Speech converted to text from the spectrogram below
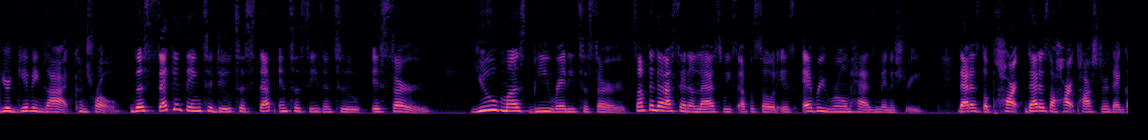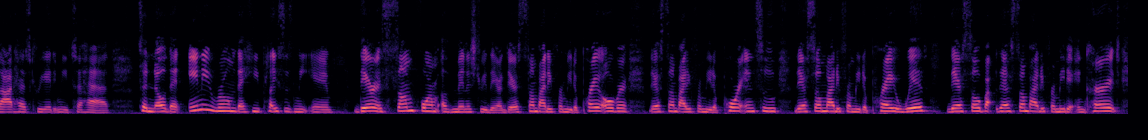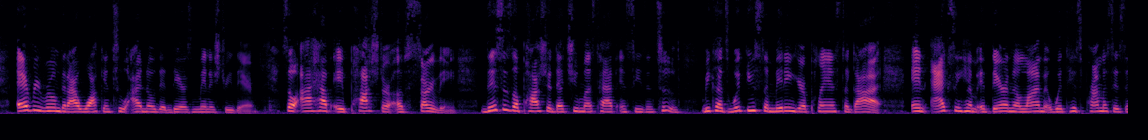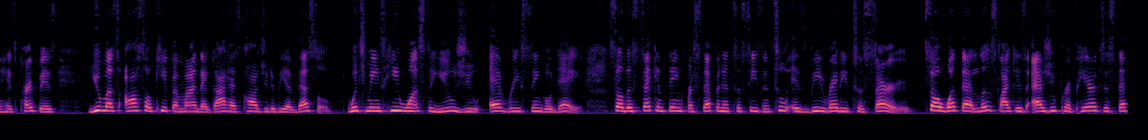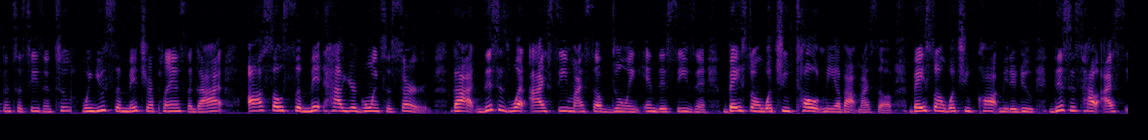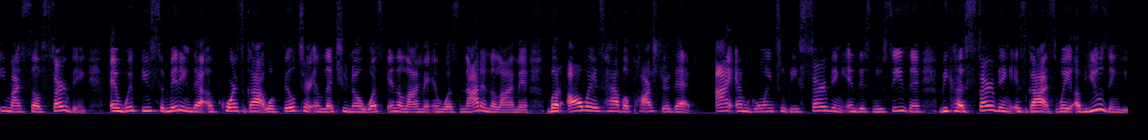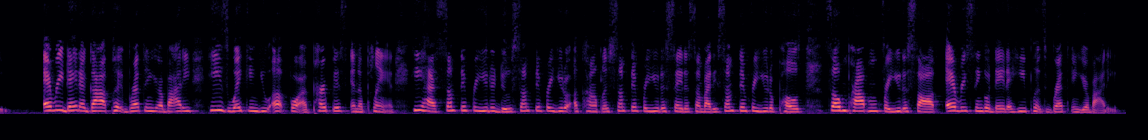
you're giving God control. The second thing to do to step into season two is serve. You must be ready to serve. Something that I said in last week's episode is every room has ministry. That is the part, that is the heart posture that God has created me to have. To know that any room that He places me in, there is some form of ministry there. There's somebody for me to pray over. There's somebody for me to pour into. There's somebody for me to pray with. There's so there's somebody for me to encourage. Every room that I walk into, I know that there's ministry there. So I have a posture of serving. This is a posture that you must have in season two because with you submitting your plans to God and asking Him if they're in alignment with His promises and His purpose, you must also keep in mind that God has called you to be a vessel, which means He wants to use you every single day. So, the second thing for stepping into season two is be ready to serve. So, what that looks like is as you prepare to step into season two, when you submit your plans to God, also submit how you're going to serve. God, this is what I see myself doing in this season based on what you've told me about myself, based on what you've called me to do. This is how I see myself serving. And with you submitting that, of course, God will filter and let you know what's in alignment and what's not in alignment, but always have a posture that I am going to be serving in this new season because serving is God's way of using you. Every day that God put breath in your body, He's waking you up for a purpose and a plan. He has something for you to do, something for you to accomplish, something for you to say to somebody, something for you to post, some problem for you to solve every single day that He puts breath in your body.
